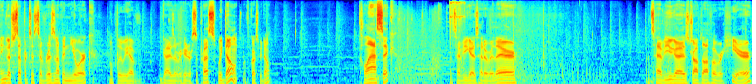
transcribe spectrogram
English separatists have risen up in York. Hopefully we have guys over here to suppress. We don't. Of course we don't. Classic. Let's have you guys head over there. Let's have you guys dropped off over here.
